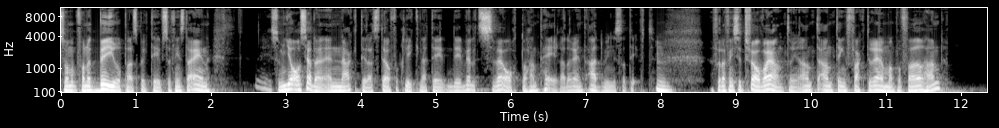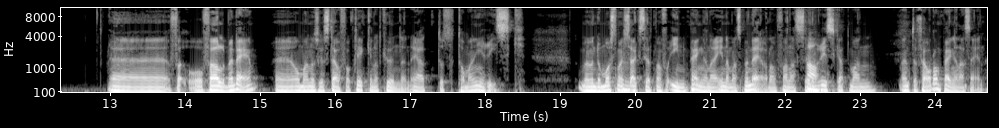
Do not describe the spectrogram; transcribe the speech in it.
som, från ett byråperspektiv så finns det en, som jag ser det, en nackdel att stå för klicken. Att det, det är väldigt svårt att hantera det rent administrativt. Mm. För det finns ju två varianter. Ant- Antingen fakturerar man på förhand. Eh, och fördelen med det, eh, om man nu ska stå för klicken åt kunden, är att då tar man in risk. Men då måste man ju Mm. säkerställa att man får in pengarna innan man spenderar dem. För annars är det en risk att man inte får de pengarna sen.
